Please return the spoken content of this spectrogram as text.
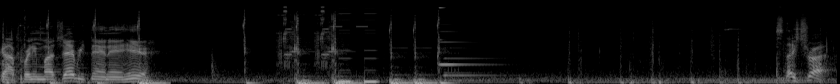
Got pretty much everything in here. Stay strapped.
